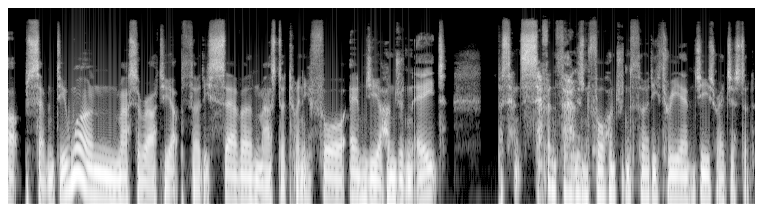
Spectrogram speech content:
up 71. Maserati up 37. Mazda 24. MG 108. Percent 7,433 MGs registered.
